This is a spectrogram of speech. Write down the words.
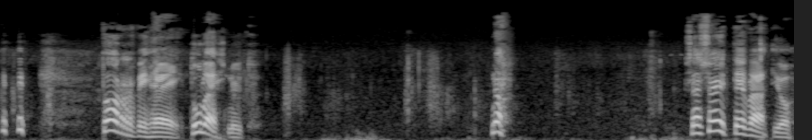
Torvi hei, tules nyt. No. Sä söit eväät jo.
